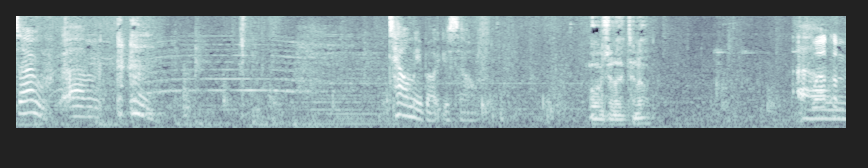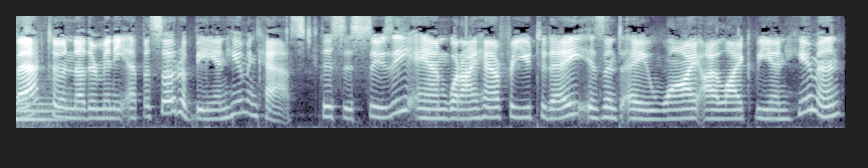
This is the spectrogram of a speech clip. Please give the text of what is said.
So, um, tell me about yourself. What would you like to know? Welcome back to another mini episode of Being Human Cast. This is Susie, and what I have for you today isn't a why I like being human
